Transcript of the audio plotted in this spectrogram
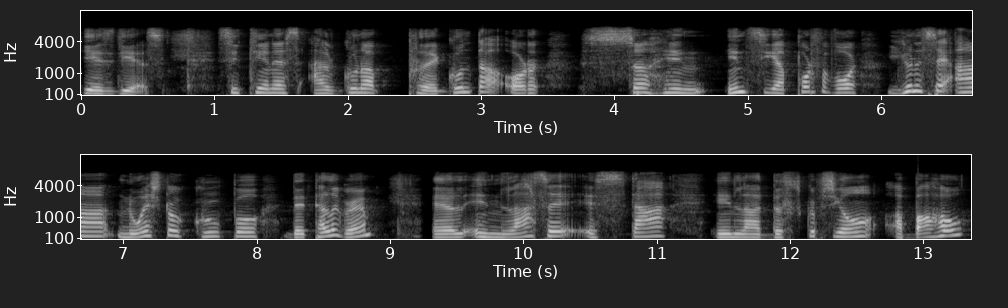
10 días. Si tienes alguna pregunta o sugerencia, por favor, únese a nuestro grupo de Telegram. El enlace está en la descripción abajo.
